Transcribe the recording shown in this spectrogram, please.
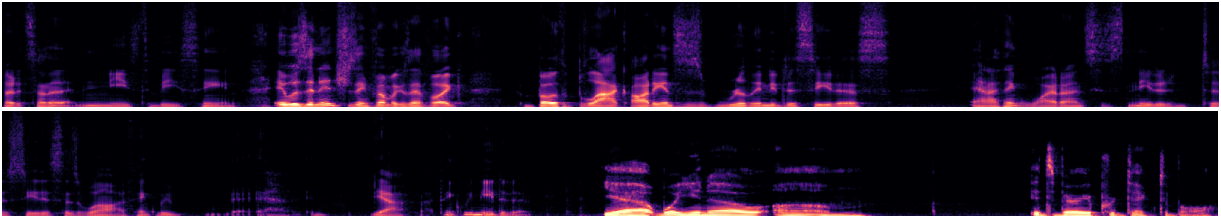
but it's something that needs to be seen. It was an interesting film because i feel like both black audiences really need to see this. And i think white audiences needed to see this as well. I think we yeah i think we needed it. Yeah, well, you know, um, it's very predictable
